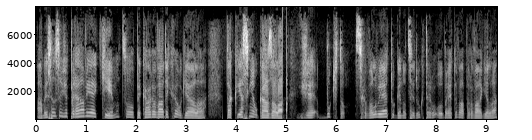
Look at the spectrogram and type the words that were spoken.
A myslím si, že právě tím, co Pekárová teďka udělala, tak jasně ukázala, že buď to schvaluje tu genocidu, kterou Albrightová prováděla,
